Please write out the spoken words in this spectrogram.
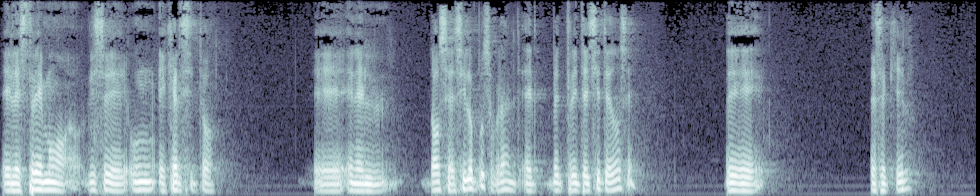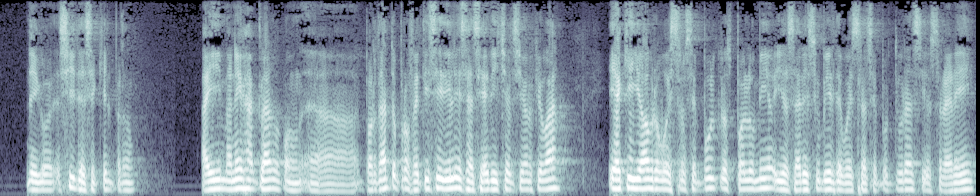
El extremo, dice un ejército eh, en el 12, así lo puso, ¿verdad? El 37-12 de Ezequiel. Digo, sí, de Ezequiel, perdón. Ahí maneja, claro, con, ah, por tanto, profetiza y diles, así ha dicho el Señor Jehová. Y aquí yo abro vuestros sepulcros, pueblo mío, y os haré subir de vuestras sepulturas y os traeré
